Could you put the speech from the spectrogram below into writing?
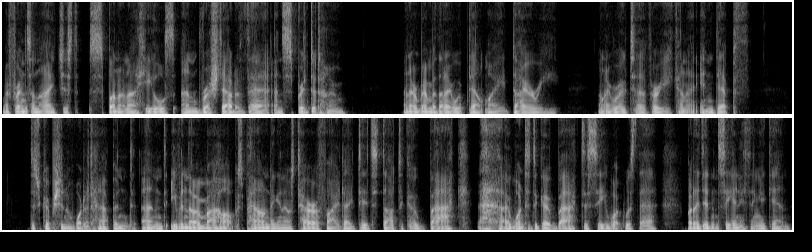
my friends and I just spun on our heels and rushed out of there and sprinted home. And I remember that I whipped out my diary and I wrote a very kind of in depth description of what had happened. And even though my heart was pounding and I was terrified, I did start to go back. I wanted to go back to see what was there, but I didn't see anything again.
